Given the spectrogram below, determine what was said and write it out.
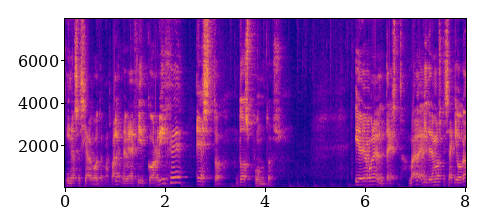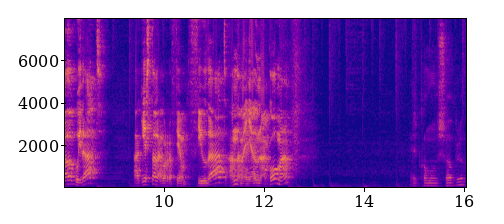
y no sé si algo otro más, ¿vale? Me voy a decir, corrige esto. Dos puntos. Y le voy a poner el texto, ¿vale? Aquí tenemos que se ha equivocado, cuidad, Aquí está la corrección. Ciudad, anda, me añade una coma. Es como un soplo.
